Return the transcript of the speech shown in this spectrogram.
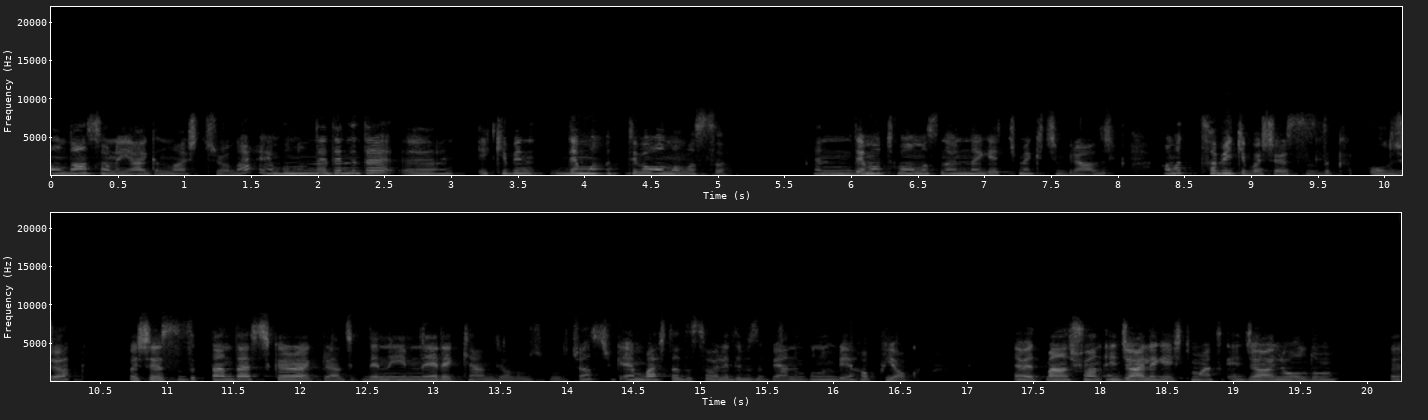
ondan sonra yaygınlaştırıyorlar. Yani bunun nedeni de e, hani ekibin demotive olmaması. Yani demotive olmasının önüne geçmek için birazcık. Ama tabii ki başarısızlık olacak. Başarısızlıktan ders çıkararak birazcık deneyimleyerek kendi yolumuzu bulacağız. Çünkü en başta da söylediğimiz gibi yani bunun bir hapı yok. Evet ben şu an Agile'e geçtim artık Agile oldum e,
